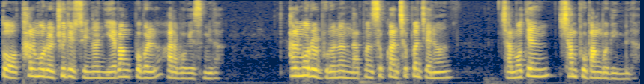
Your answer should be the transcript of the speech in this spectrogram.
또 탈모를 줄일 수 있는 예방법을 알아보겠습니다. 탈모를 부르는 나쁜 습관 첫 번째는 잘못된 샴푸 방법입니다.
